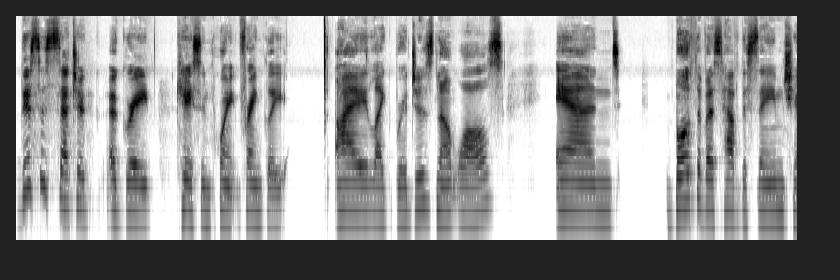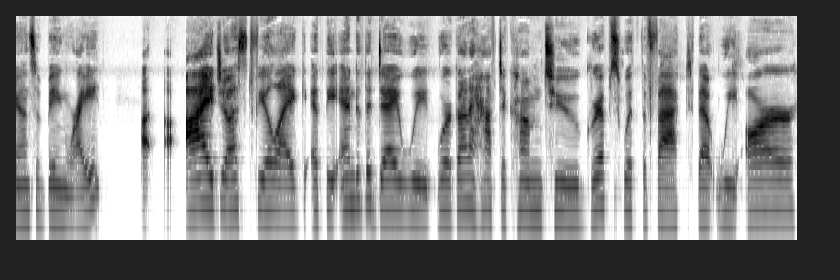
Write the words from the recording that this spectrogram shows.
This is such a, a great case in point, frankly. I like bridges, not walls. And both of us have the same chance of being right. I just feel like at the end of the day, we, we're going to have to come to grips with the fact that we are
